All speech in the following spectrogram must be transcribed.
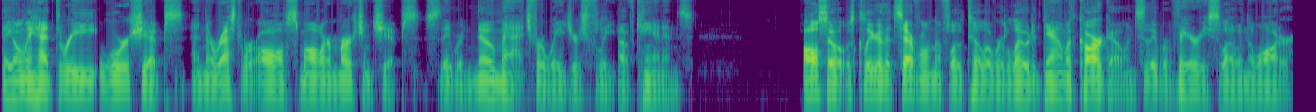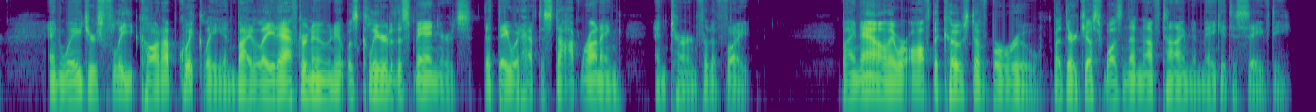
They only had three warships, and the rest were all smaller merchant ships, so they were no match for Wager's fleet of cannons. Also, it was clear that several in the flotilla were loaded down with cargo, and so they were very slow in the water. And Wager's fleet caught up quickly, and by late afternoon it was clear to the Spaniards that they would have to stop running and turn for the fight. By now they were off the coast of Baru, but there just wasn't enough time to make it to safety.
